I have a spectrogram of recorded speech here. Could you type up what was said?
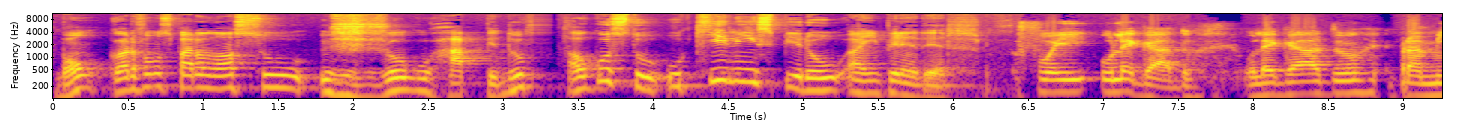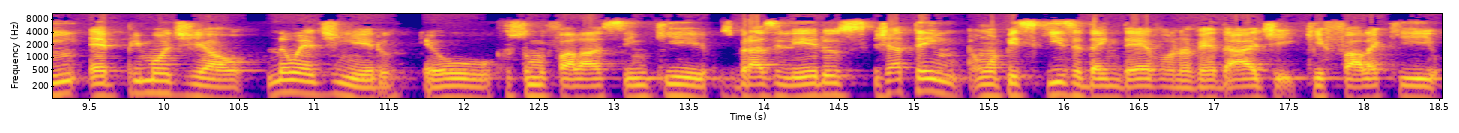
Bom, agora vamos para o nosso jogo rápido. Augusto, o que lhe inspirou a empreender? Foi o legado. O legado, para mim, é primordial. Não é dinheiro. Eu costumo falar assim que os brasileiros já tem uma pesquisa da Endeavor, na verdade, que fala que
